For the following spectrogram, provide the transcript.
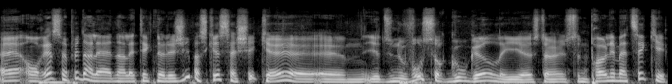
Euh, on reste un peu dans la, dans la technologie parce que sachez que euh, il y a du nouveau sur Google et euh, c'est un- c'est une problématique qui est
